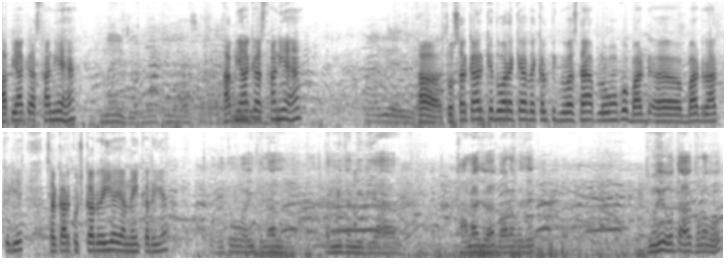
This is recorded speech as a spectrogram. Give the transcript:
आप यहाँ के स्थानीय हैं? नहीं जी आप यहाँ के स्थानीय हैं? हाँ तो सरकार के द्वारा क्या वैकल्पिक व्यवस्था है आप लोगों को बाढ़ बाढ़ राहत के लिए? सरकार कुछ कर रही है या नहीं कर रही है? अभी तो वही फ़िलहाल परमिशन नहीं दिया है और खाना जो है बारह बजे जो ही होता है थोड़ा बहुत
